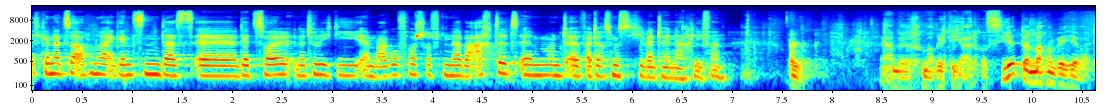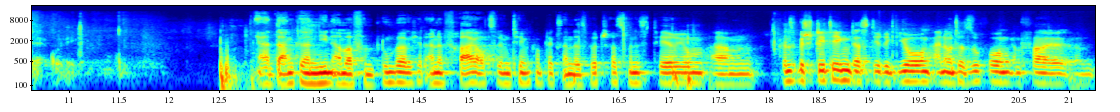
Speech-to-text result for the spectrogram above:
Ich kann dazu auch nur ergänzen, dass äh, der Zoll natürlich die Embargo-Vorschriften da beachtet ähm, und äh, weiteres müsste ich eventuell nachliefern. Danke. Dann haben wir das schon mal richtig adressiert. Dann machen wir hier weiter, Herr Kollege. Ja, danke. Nien Aber von Bloomberg. Ich hätte eine Frage auch zu dem Themenkomplex an das Wirtschaftsministerium. Ähm, können Sie bestätigen, dass die Regierung eine Untersuchung im Fall ähm,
